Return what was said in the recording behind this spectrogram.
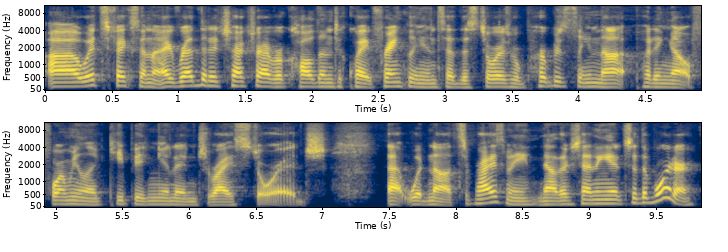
Uh, Wits Fixin. I read that a truck driver called into Quite Frankly and said the stores were purposely not putting out formula, keeping it in dry storage. That would not surprise me. Now they're sending it to the border.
